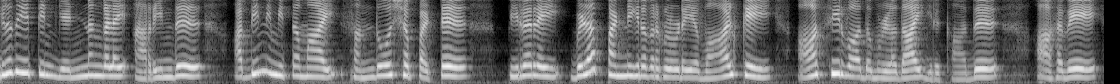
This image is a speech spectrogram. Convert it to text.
இருதயத்தின் எண்ணங்களை அறிந்து அதிநிமித்தமாய் சந்தோஷப்பட்டு பிறரை விழப்பண்ணுகிறவர்களுடைய வாழ்க்கை ஆசீர்வாதமுள்ளதாய் இருக்காது. ஆகவே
